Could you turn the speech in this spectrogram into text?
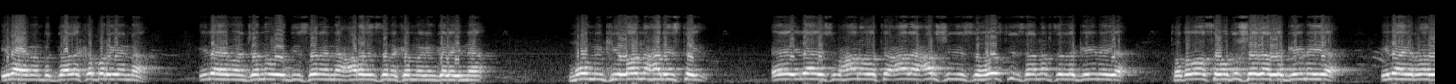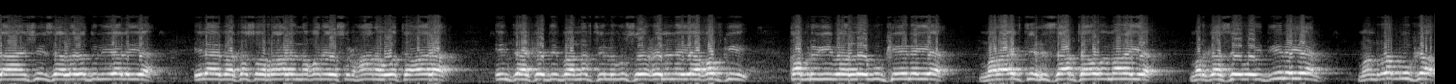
Ilaahay baan badbaado ka baryaynaa. Ilaahay baan janno weydiisanaynaa caradiisana ka magangelaynaa mu'minkii loo naxariistay ee ilaahay subxaanahu watacaala carshigiisa hoostiisa nafta la geynaya toddobada sano dusheedaa la geynaya ilaahay raalli ahaanshihiisa laga dul yeelaya. Ilaahay baa ka soo raali noqonaya subxaanahu wa tacaala intaa kadib baa naftii lagu soo celinayaa qofkii. Qabrigii baa loogu keenaya malaa'igtii xisaabtaa u imanaya. Markaasay weydiinayaan man rabbuka?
